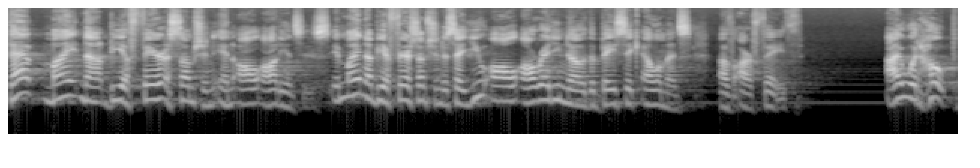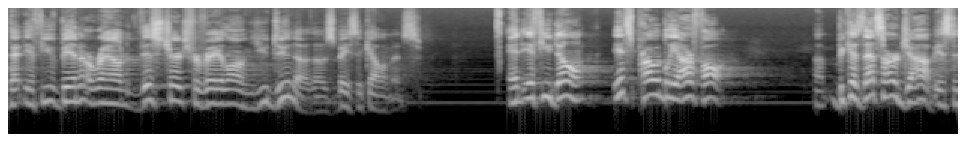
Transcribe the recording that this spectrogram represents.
that might not be a fair assumption in all audiences. It might not be a fair assumption to say you all already know the basic elements of our faith. I would hope that if you've been around this church for very long, you do know those basic elements. And if you don't, it's probably our fault. Uh, because that's our job is to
